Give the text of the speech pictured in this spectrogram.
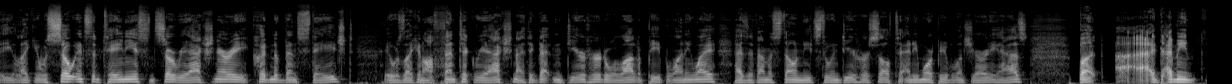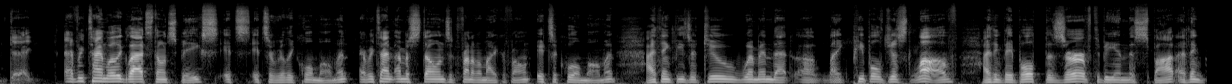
eh, like, it was so instantaneous and so reactionary, it couldn't have been staged. It was like an authentic reaction. I think that endeared her to a lot of people anyway, as if Emma Stone needs to endear herself to any more people than she already has. But I, I mean, every time Lily Gladstone speaks, it's it's a really cool moment. Every time Emma Stone's in front of a microphone, it's a cool moment. I think these are two women that uh, like people just love. I think they both deserve to be in this spot. I think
